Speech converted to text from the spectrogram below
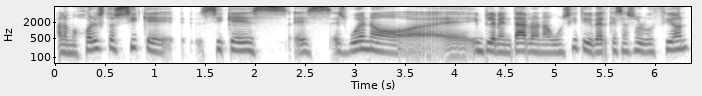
a lo mejor esto sí que, sí que es, es, bueno eh, implementarlo en algún sitio y ver que esa solución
